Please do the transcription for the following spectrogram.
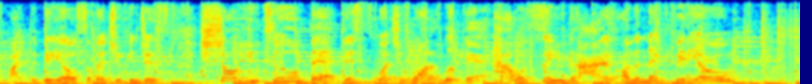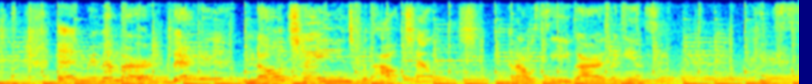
to like the video so that you can just show YouTube that this is what you want to look at. I will see you guys on the next video. And remember, there is no change without challenge. And I will see you guys again soon. Peace.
